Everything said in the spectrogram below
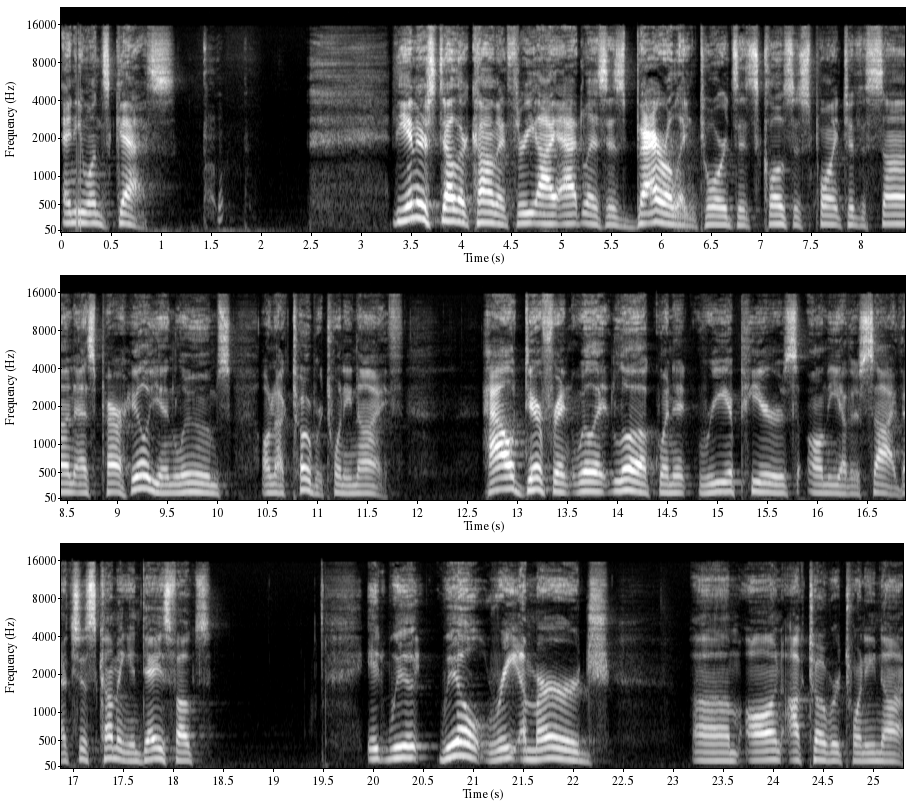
anyone's guess. the interstellar comet 3I Atlas is barreling towards its closest point to the sun as perihelion looms on October 29th. How different will it look when it reappears on the other side? That's just coming in days, folks. It will, will reemerge um, on October 29th.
